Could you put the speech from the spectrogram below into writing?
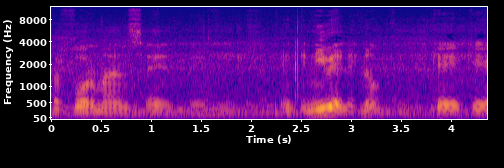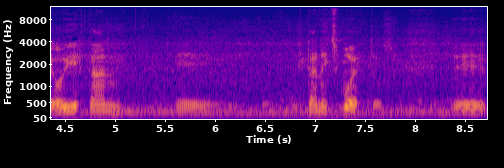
performance, en, niveles, ¿no? que, hoy están, eh, están expuestos. Eh,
